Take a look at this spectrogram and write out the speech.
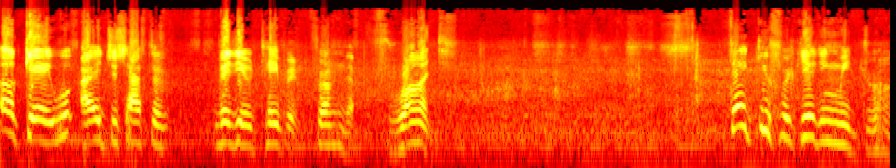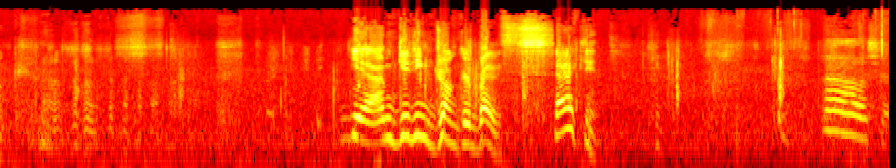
Okay, well, I just have to videotape it from the front. Thank you for getting me drunk. yeah, I'm getting drunker by the second. Oh shit.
